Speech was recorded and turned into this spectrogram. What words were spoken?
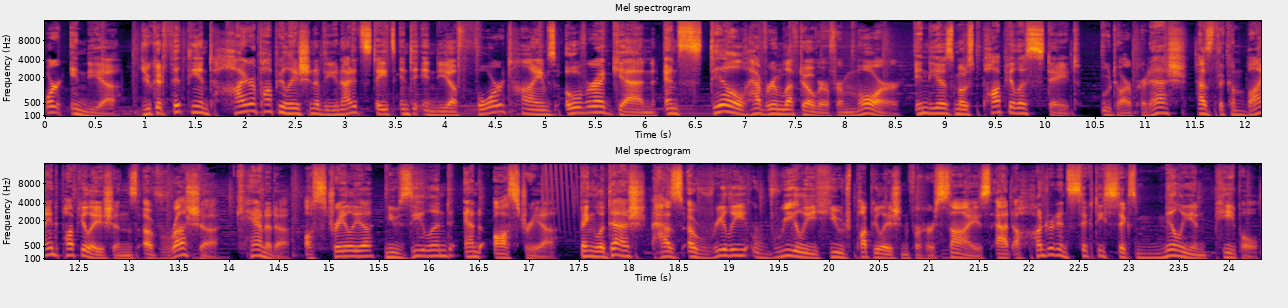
or India. You could fit the entire population of the United States into India four times over again and still have room left over for more. India's most populous state, Uttar Pradesh has the combined populations of Russia, Canada, Australia, New Zealand, and Austria. Bangladesh has a really, really huge population for her size at 166 million people,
